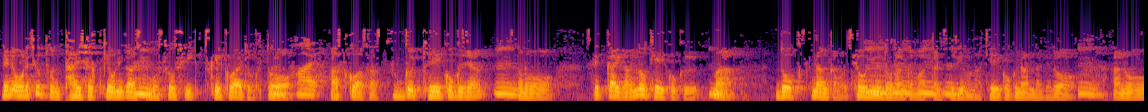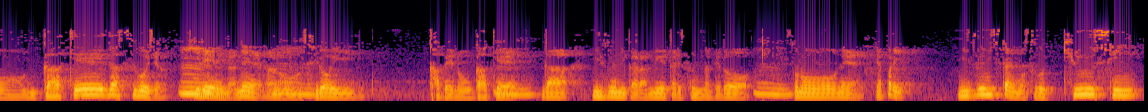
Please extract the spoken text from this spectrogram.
でね、俺ちょっと大釈教に関してもうん。少し付け加えておくと、うん。はい。あそこはさ、すっごい渓谷じゃん。うん。その、石灰岩の渓谷。まあ、洞窟なんかも、鍾乳洞なんかもあったりするような渓谷なんだけど、うん。あの、崖がすごいじゃん。うん。綺麗なね、あの、うん。白い壁の崖が湖から見えたりするんだけど、うん。そのね、やっぱり湖自体もすごい急深、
